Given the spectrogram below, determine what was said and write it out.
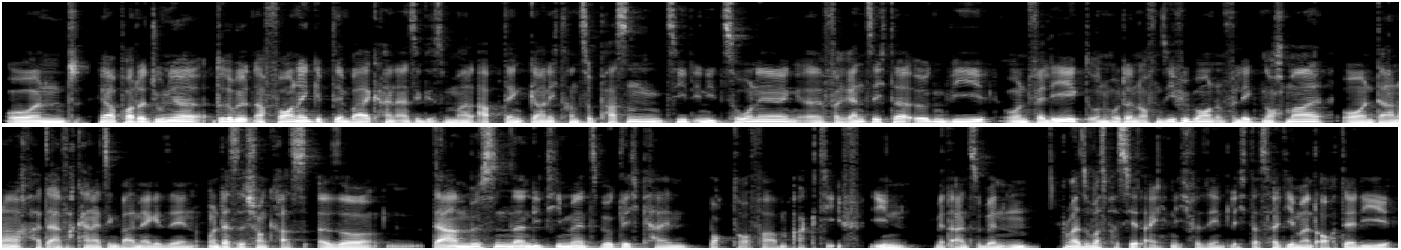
und ja, Porter Jr. dribbelt nach vorne, gibt den Ball kein einziges Mal ab, denkt gar nicht dran zu passen, zieht in die Zone, äh, verrennt sich da irgendwie und verlegt und holt dann Offensivrebound und verlegt nochmal und danach hat er einfach keinen einzigen Ball mehr gesehen. Und das ist schon krass. Also da müssen dann die Teammates wirklich keinen Bock drauf haben, aktiv ihn mit einzubinden. Weil sowas passiert eigentlich nicht versehentlich, dass halt jemand auch, der die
